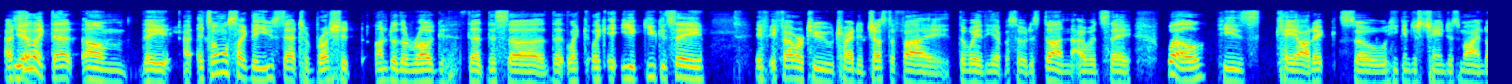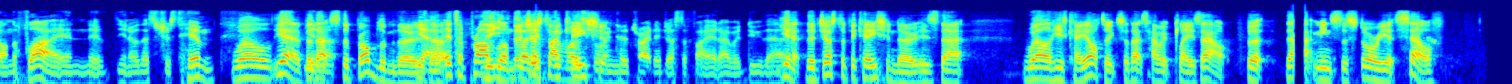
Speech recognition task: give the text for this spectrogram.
I Yeah. feel like that um they it's almost like they use that to brush it under the rug that this uh that like like it, you you could say if if I were to try to justify the way the episode is done I would say well he's chaotic so he can just change his mind on the fly and uh, you know that's just him well, yeah, but You know. that's the problem though. yeah it's a problem the but if I was going to try to justify it I would do that Yeah, the justification though is that well he's chaotic, so that's how it plays out. But that means the story itself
